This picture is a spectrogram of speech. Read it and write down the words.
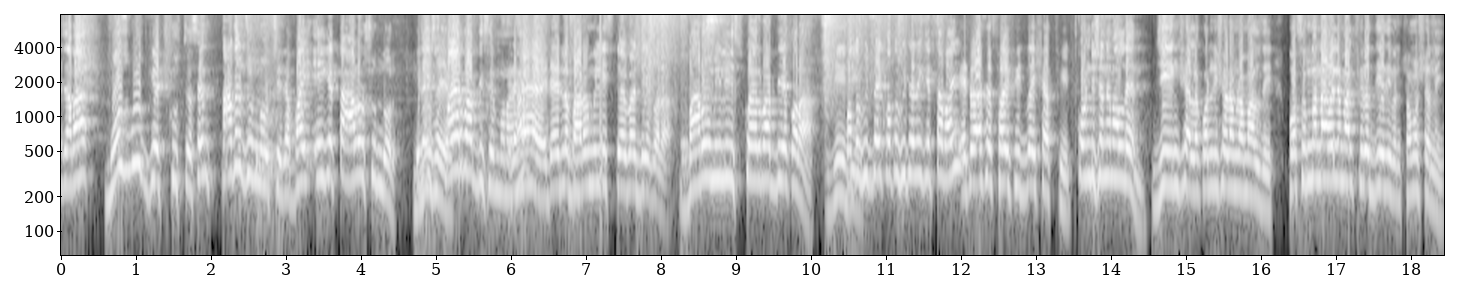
যারা মজবুত গেট খুঁজতেছেন তাদের জন্য হচ্ছে এটা। ভাই এই গেটটা আরও সুন্দর। এটা বার মনে হয় হ্যাঁ? হ্যাঁ এটা হলো বারো মিলি স্কোয়ার বার দিয়ে করা। বারো মিলি স্কোয়ার বার দিয়ে করা। কত ফিট বাই কত ফিটের গেটটা ভাই? এটা আছে ছয় ফিট বাই সাত ফিট কন্ডিশনে মাল দেন? জি ইনশাল্লাহ কন্ডিশন আমরা মাল দিই। পছন্দ না হলে মাল ফেরত দিয়ে দিবেন সমস্যা নেই।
